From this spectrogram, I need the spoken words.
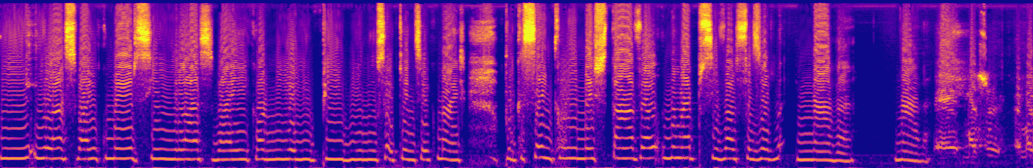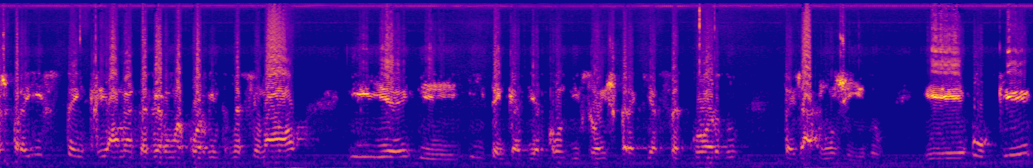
e, e, lá se vai o comércio e lá se vai a economia e o PIB e não sei o que, não sei o que mais. Porque sem clima estável não é possível fazer nada. Nada. É, mas, mas para isso tem que realmente haver um acordo internacional e, e, e tem que haver condições para que esse acordo seja atingido. E, o que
